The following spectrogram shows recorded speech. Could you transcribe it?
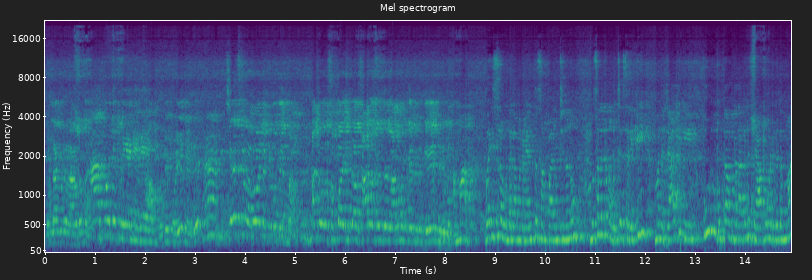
మొన్న కూడా రావడం ఆ పోతే పోయండి ఆ పోతే పోయేది చేసుకుని అలవాటు ఎక్కడ పోతాయమ్మా అది వాళ్ళు సంపాదించాలి సారా నాలుగు ఏం అమ్మా వయసులో ఉండగా మనం ఎంత సంపాదించినను? ముసలితనం వచ్చేసరికి మన జాతికి కూడు గుడ్డ ఉండరాదని శాపం ఒకటి కదమ్మా.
